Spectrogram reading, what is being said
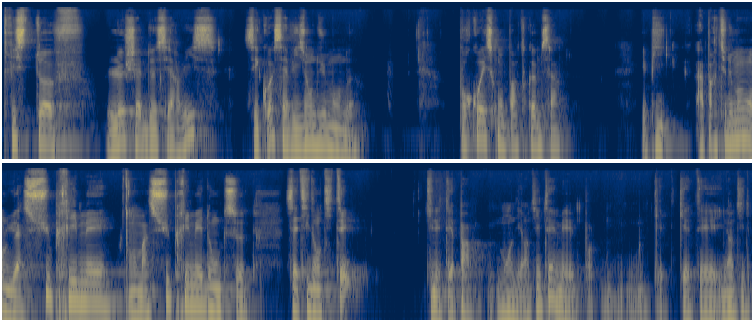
Christophe, le chef de service, c'est quoi sa vision du monde? Pourquoi il se comporte comme ça? Et puis, à partir du moment où on lui a supprimé, on m'a supprimé donc ce, cette identité, qui n'était pas mon identité, mais qui, était une identité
